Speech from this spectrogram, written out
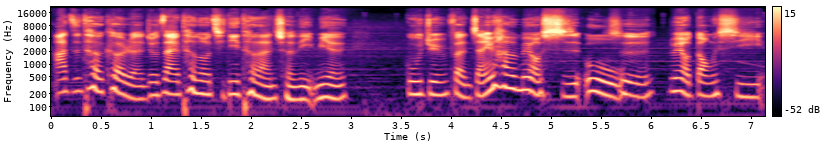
阿兹特克人就在特诺奇蒂特兰城里面孤军奋战，因为他们没有食物，是没有东西，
